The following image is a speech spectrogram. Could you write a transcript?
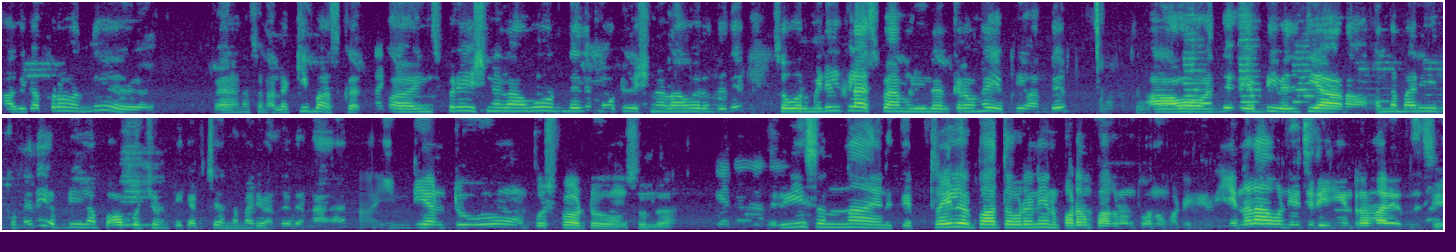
அதுக்கப்புறம் வந்து வேற என்ன சொன்னா லக்கி பாஸ்கர் இன்ஸ்பிரேஷனலாகவும் இருந்தது மோட்டிவேஷனலாகவும் இருந்தது. ஸோ ஒரு மிடில் கிளாஸ் ஃபேமிலியில் இருக்கிறவங்க எப்படி வந்து அவன் வந்து எப்படி வெல்த்தி ஆனான் அந்த மாதிரி இருக்கும்போது எப்படிலாம் ஆப்பர்ச்சுனிட்டி கிடைச்சு அந்த மாதிரி வந்ததுன்னாங்க. இந்தியன் டூவும் புஷ்பா டூவும் சொல்லுவேன். ரீசன்னா எனக்கு ட்ரெய்லர் பார்த்த உடனே எனக்கு படம் பார்க்கணும்னு தோண மாட்டேங்குது. என்னடா பண்ணி வச்சிருக்கீங்கன்ற மாதிரி இருந்துச்சு.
